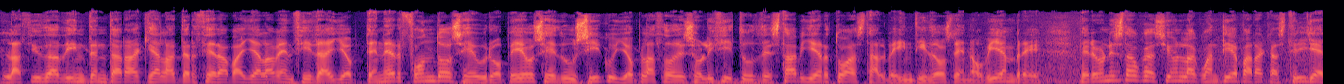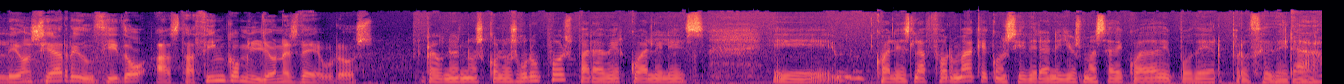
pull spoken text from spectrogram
La ciudad intentará que a la tercera vaya la vencida y obtener fondos europeos EDUSI cuyo plazo de solicitud está abierto hasta el 22 de noviembre, pero en esta ocasión la cuantía para Castilla y León se ha reducido hasta 5 millones de euros. Reunirnos con los grupos para ver cuál es, eh, cuál es la forma que consideran ellos más adecuada de poder proceder a,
